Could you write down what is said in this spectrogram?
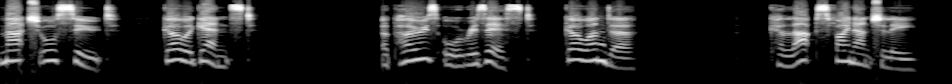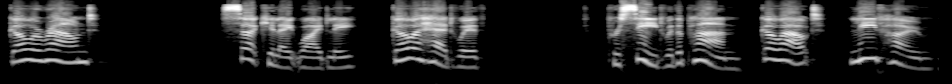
match or suit, go against, oppose or resist, go under, collapse financially, go around, circulate widely, go ahead with, proceed with a plan, go out, leave home,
